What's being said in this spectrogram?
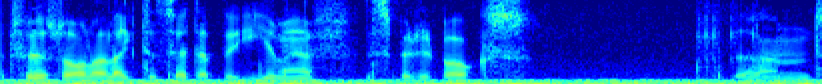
But first of all, I like to set up the EMF, the spirit box, and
